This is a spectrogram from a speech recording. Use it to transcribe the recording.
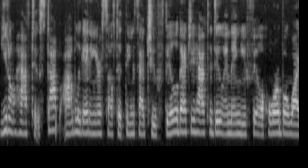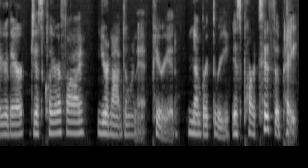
You don't have to. Stop obligating yourself to things that you feel that you have to do and then you feel horrible while you're there. Just clarify you're not doing it, period. Number three is participate.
